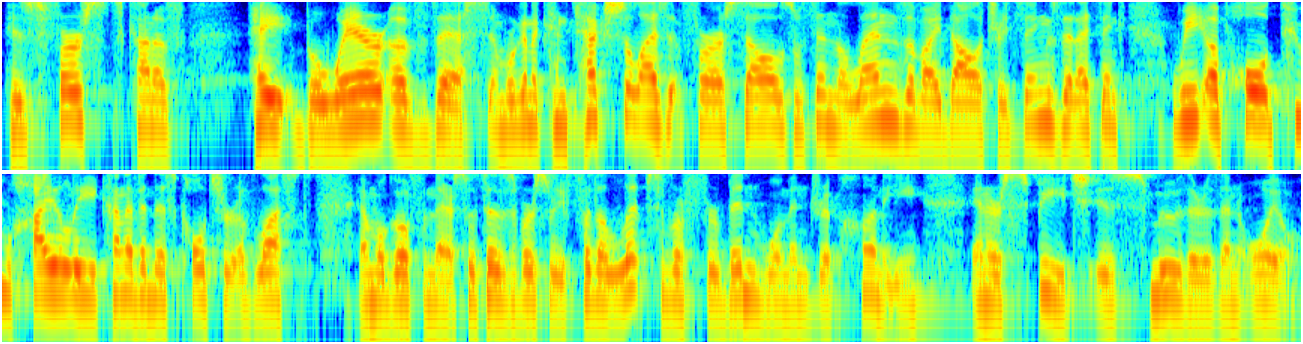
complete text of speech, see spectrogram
His first kind of, hey, beware of this. And we're going to contextualize it for ourselves within the lens of idolatry, things that I think we uphold too highly, kind of in this culture of lust. And we'll go from there. So it says, verse three, for the lips of a forbidden woman drip honey, and her speech is smoother than oil.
